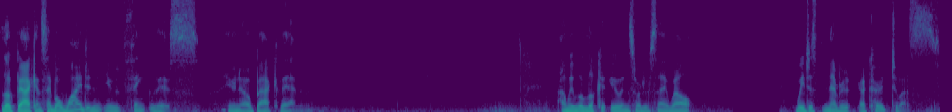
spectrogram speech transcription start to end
look back and say, well, why didn't you think this, you know, back then? And we will look at you and sort of say, well, we just never occurred to us.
